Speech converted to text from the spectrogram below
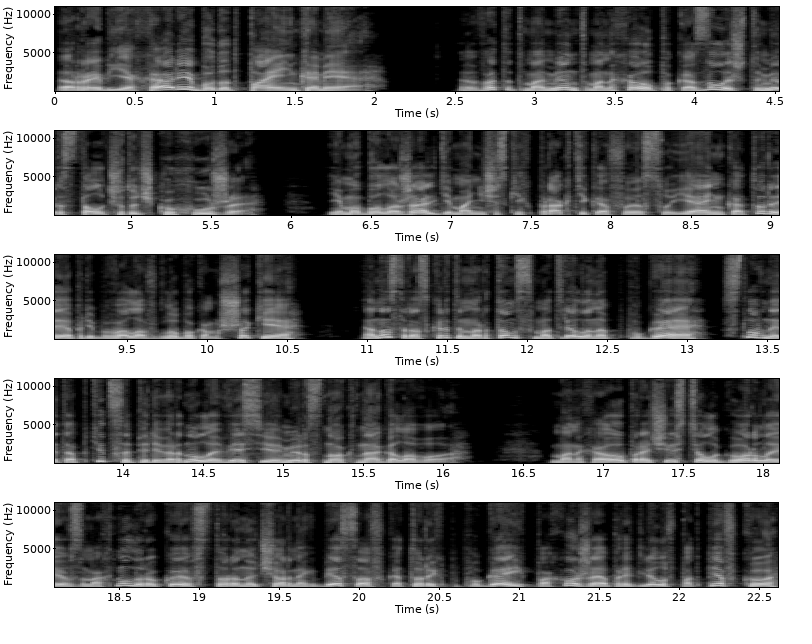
рыбьи Хари будут паиньками». В этот момент Манхау показалось, что мир стал чуточку хуже. Ему было жаль демонических практиков и Суянь, которая пребывала в глубоком шоке. Она с раскрытым ртом смотрела на попугая, словно эта птица перевернула весь её мир с ног на голову. Манхао прочистил горло и взмахнул рукой в сторону чёрных бесов, которых попугай, похоже, определил в подпевку.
